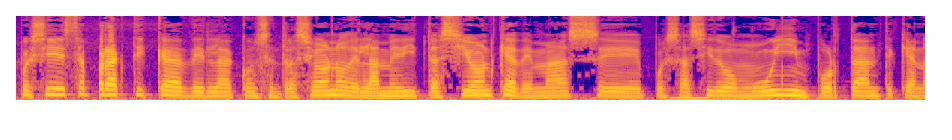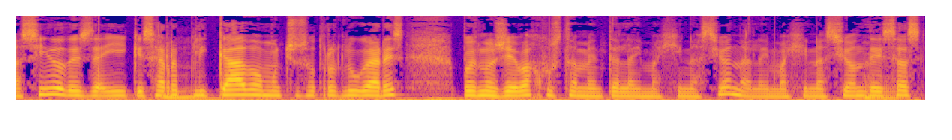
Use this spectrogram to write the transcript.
pues sí, esta práctica de la concentración o de la meditación, que además eh, pues ha sido muy importante, que ha nacido desde ahí, que se ha replicado a muchos otros lugares, pues nos lleva justamente a la imaginación, a la imaginación de esas,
